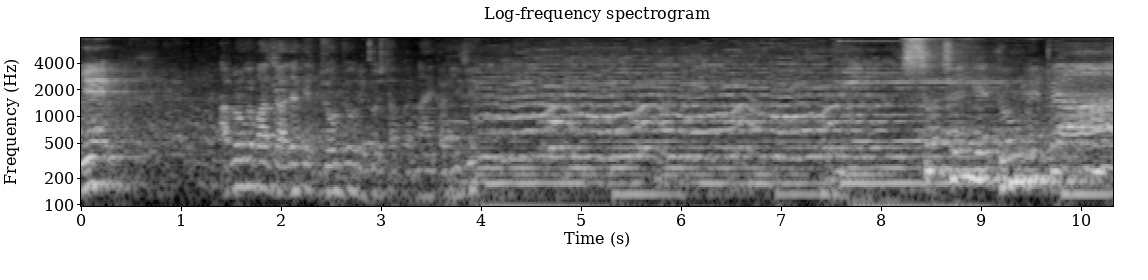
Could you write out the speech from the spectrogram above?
ये आप लोगों के पास जा जाके जो जो रिक्वेस्ट आप करना है कर लीजिए सोचेंगे तुम्हें प्यार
